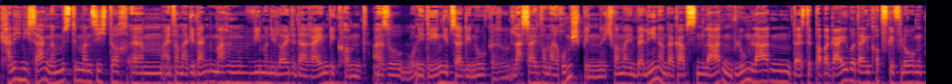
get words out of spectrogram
kann ich nicht sagen. Da müsste man sich doch ähm, einfach mal Gedanken machen, wie man die Leute da reinbekommt. Also und Ideen gibt's ja genug. Also lass einfach mal rumspinnen. Ich war mal in Berlin und da gab's einen Laden, einen Blumenladen. Da ist der Papagei über deinen Kopf geflogen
